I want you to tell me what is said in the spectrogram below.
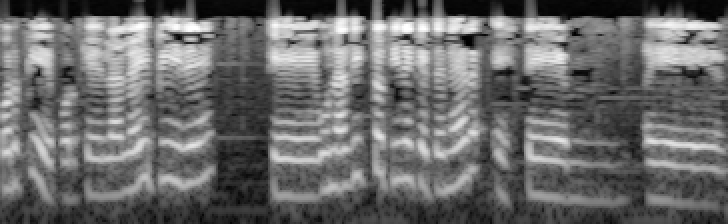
¿Por qué? Porque la ley pide que un adicto tiene que tener este eh,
